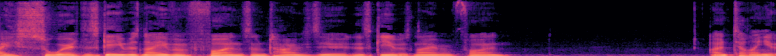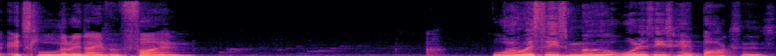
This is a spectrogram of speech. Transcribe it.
I swear this game is not even fun sometimes, dude. This game is not even fun. I'm telling you, it's literally not even fun. What was these move? What is these hitboxes?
